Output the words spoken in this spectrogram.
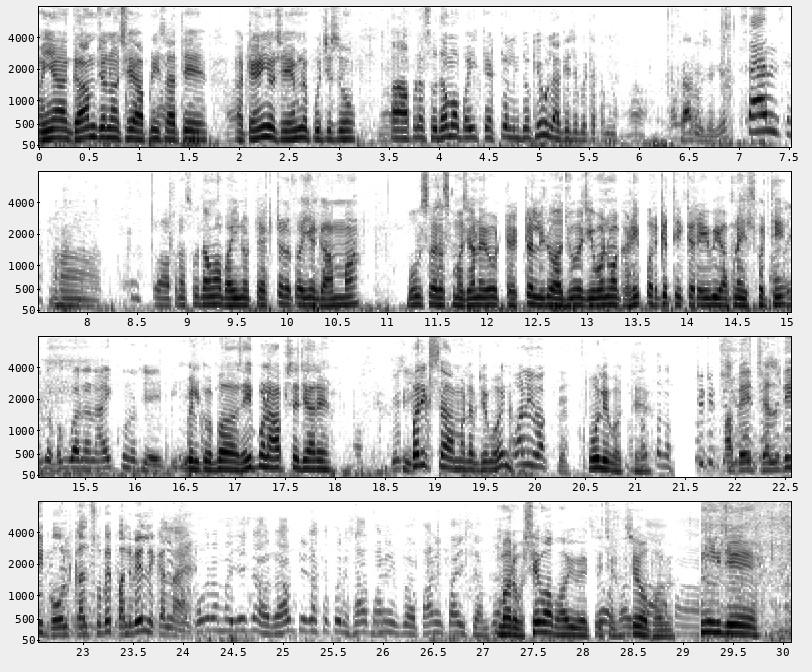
અહીંયા ગામજનો છે આપણી સાથે. આ ટેણીઓ છે એમને પૂછીશું. આ આપણા સુદામા ભાઈ ટ્રેક્ટર લીધો. કેવું લાગે છે બેટા તમને? સારું છે કે? સારું છે. હા. તો આપણા સુદામા ભાઈનો ટ્રેક્ટર હતો અહીંયા ગામમાં. બહુ સરસ મજાનો એવો ટ્રેક્ટર લીધો. હજુ જીવનમાં ઘણી પ્રગતિ કરે એવી આપણે ઈશ્વરથી. બિલકુલ બસ એ પણ આપશે જ્યારે. પરીક્ષા મતલબ જે હોય ને? ઓલી વખતે. ઓલી વખતે. અબે જલ્દી બોલ કલ સુબે પનવેલ નીકળના હે. પ્રોગ્રામમાં જઈશ રાવટી રાખે કોઈને સા પાણી પાણી પાઈ છે બરોબર સેવા ભાવી વ્યક્તિ છે સેવા એની જે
